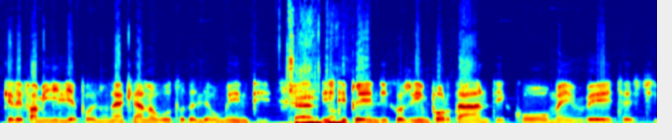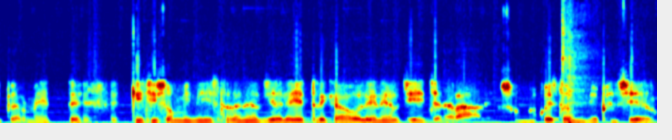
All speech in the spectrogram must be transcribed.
che le famiglie poi non è che hanno avuto degli aumenti certo. di stipendi così importanti come invece ci permette chi ci somministra l'energia elettrica o l'energia in generale. Insomma, questo è il mio pensiero.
